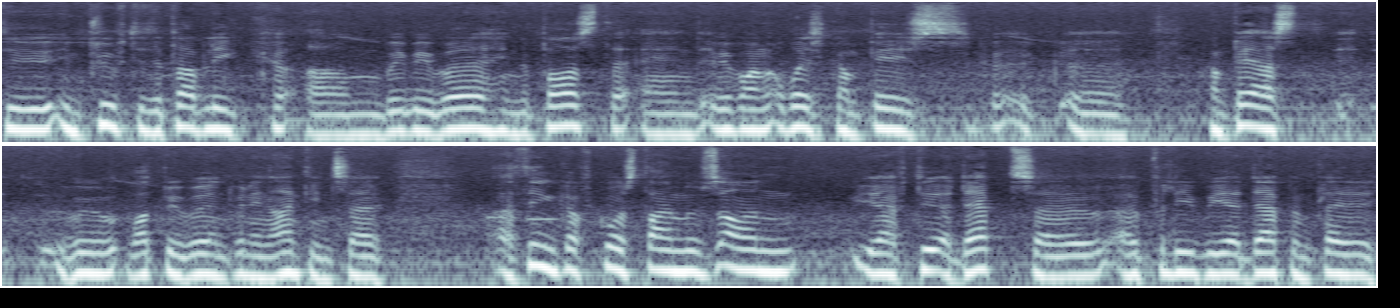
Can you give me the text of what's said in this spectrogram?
to improve to the public um, where we were in the past and everyone always compares uh, compare us uh, what we were in 2019. So I think, of course, time moves on. You have to adapt. So hopefully we adapt and play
